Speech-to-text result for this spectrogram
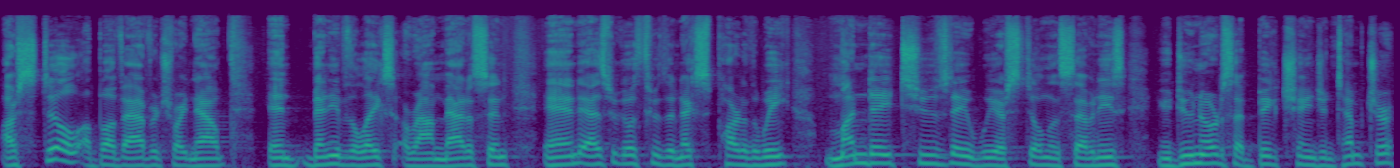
are still above average right now in many of the lakes around Madison. And as we go through the next part of the week, Monday, Tuesday, we are still in the 70s. You do notice a big change in temperature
